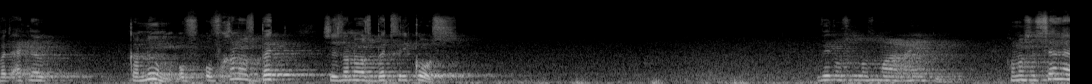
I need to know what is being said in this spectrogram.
wat ek nou kan noem of of gaan ons bid soos wanneer ons bid vir die kos? Weet ons ons maar rympie. Gaan ons 'n selfe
